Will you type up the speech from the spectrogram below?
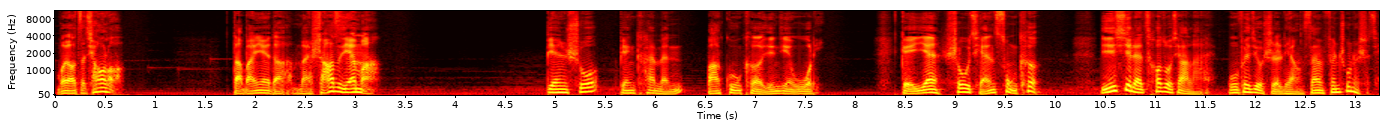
莫要再敲喽，大半夜的买啥子烟嘛？”边说边开门，把顾客迎进屋里，给烟、收钱、送客，一系列操作下来，无非就是两三分钟的时间。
